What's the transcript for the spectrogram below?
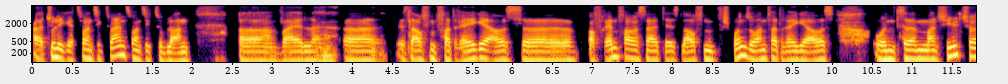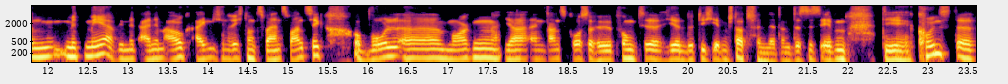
Äh, Entschuldige, 2022 zu planen äh, weil es laufen Verträge aus auf Rennfahrerseite, es laufen Sponsorenverträge aus und äh, man schielt schon mit mehr wie mit einem Auge eigentlich in Richtung 22, obwohl äh, morgen ja ein ganz großer Höhepunkt äh, hier in Lüttich eben stattfindet. Und das ist eben die Kunst, äh,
